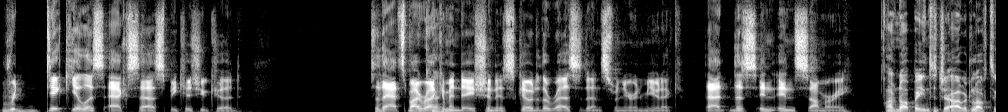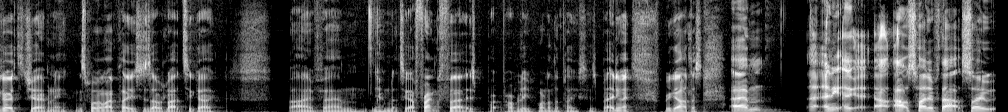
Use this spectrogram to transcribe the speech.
ridiculous excess because you could. So that's my okay. recommendation: is go to the residence when you're in Munich. That this in in summary. I've not been to. I would love to go to Germany. It's one of my places I would like to go but I've um yeah, I'm not to go. Frankfurt is probably one of the places. But anyway, regardless, um, any uh, uh, outside of that, so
